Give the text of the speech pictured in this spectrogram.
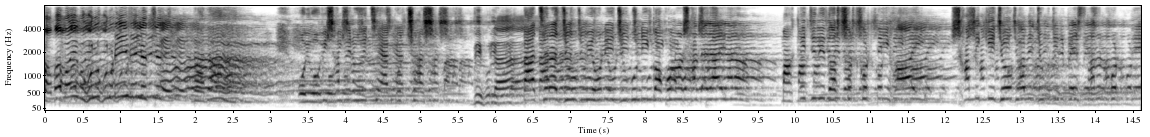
দাদা নয় ভুল করেই ফেলেছে। দাদা ওই অভিশাপে রয়েছে এক গুচ্ছ আশীর্বাদ বিহুলা তাছাড়া যুগ বিহনে যুগুনি কখনো সাজা যায় না। মাকে যদি দর্শন করতেই হয় স্বামীকে যোগ হবে যুগনির বেশ ধারণ করতে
